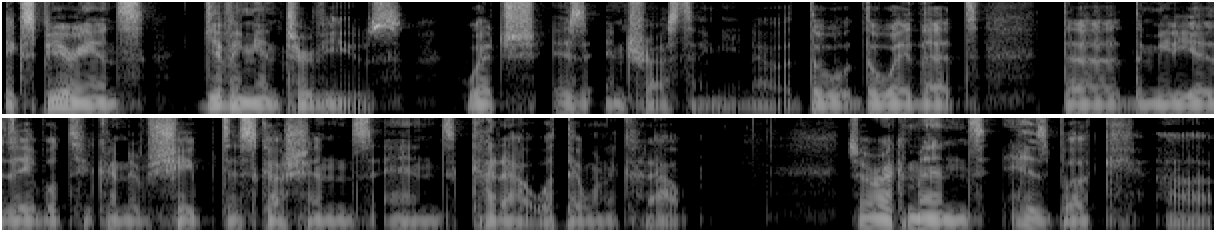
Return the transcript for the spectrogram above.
experience giving interviews, which is interesting. You know the the way that the the media is able to kind of shape discussions and cut out what they want to cut out. So I recommend his book, uh,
